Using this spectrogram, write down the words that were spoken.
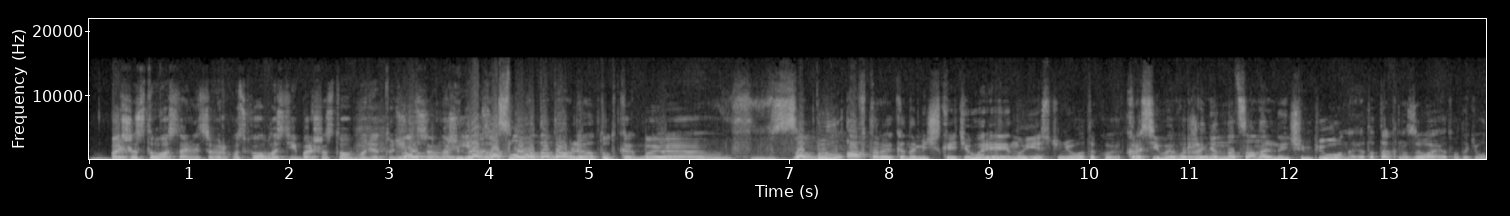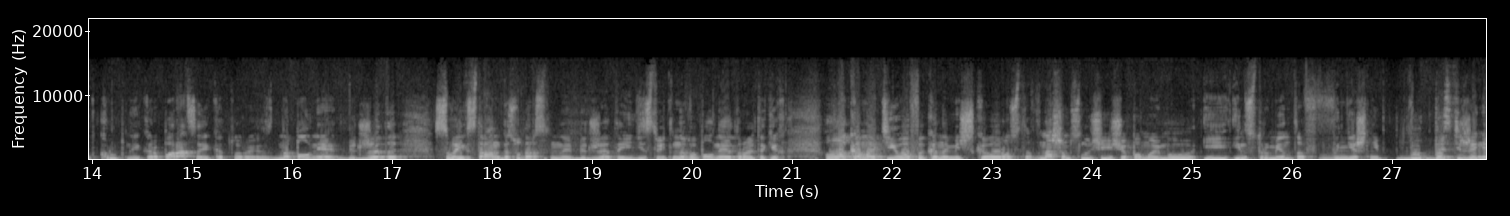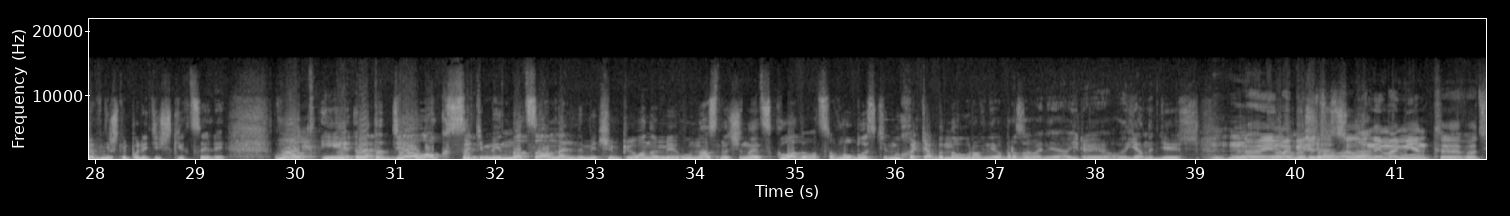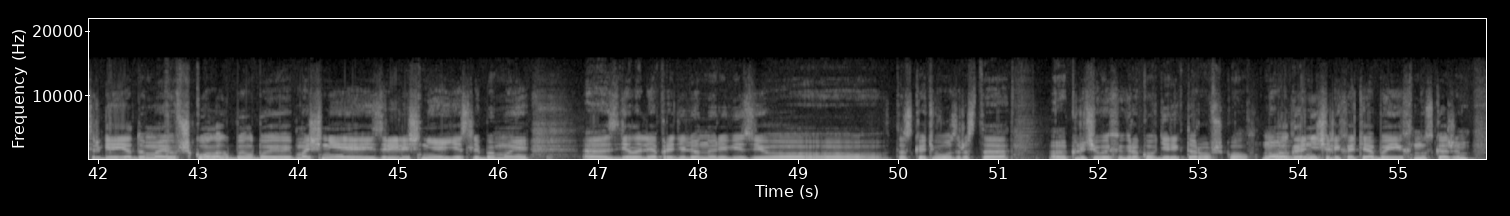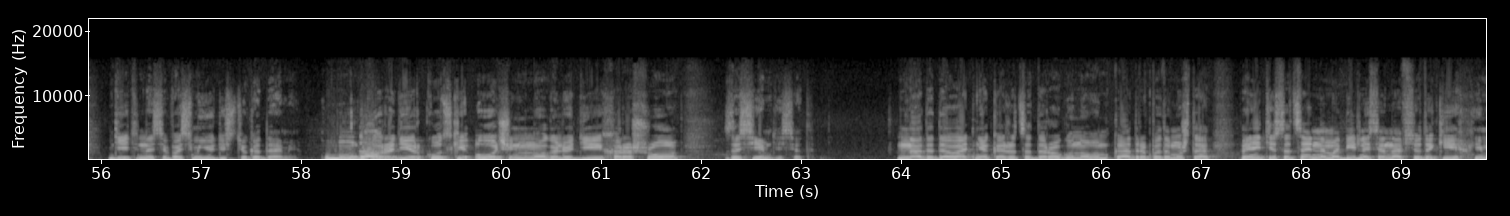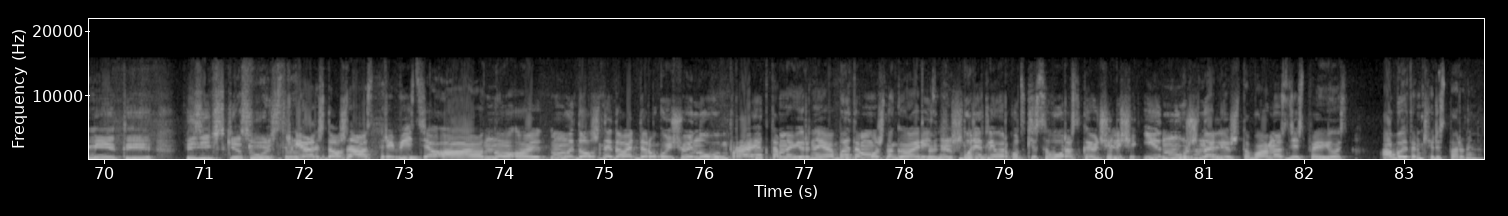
большинство останется в Иркутской области, и большинство будет учиться в Ну, наших я вузах. два слова добавлю. Тут как бы э, забыл автора экономической теории, но есть у него такое красивое выражение «национальные чемпионы». Это так называют вот эти вот крупные корпорации, которые наполняют бюджеты своих стран, государственные бюджеты, и действительно выполняют роль таких локомотивов экономического роста. В нашем случае еще, по-моему, и инструментов внешне... в- достижения внешнеполитических целей. Вот. И этот диалог с этими национальными чемпионами у нас начинает складываться в области, ну, хотя бы на уровне образования. Или, я надеюсь, Ну э, и это мобилизационный начало, да. момент, э, вот, Сергей, я думаю, в школах был бы мощнее и зрелищнее, если бы мы э, сделали определенную ревизию, так сказать, возраста ключевых игроков директоров школ. Ну, ограничили хотя бы их, ну, скажем, деятельность 80 годами. М, В да. городе Иркутске очень много людей хорошо за 70. Надо давать, мне кажется, дорогу новым кадрам, потому что, понимаете, социальная мобильность, она все-таки имеет и физические свойства. Сергей Иванович, должна вас перебить. А, ну, э, мы должны давать дорогу еще и новым проектам, наверное, и об этом можно говорить. Конечно. Будет ли в Иркутске Суворовское училище и нужно ли, чтобы оно здесь появилось? Об этом через пару минут.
